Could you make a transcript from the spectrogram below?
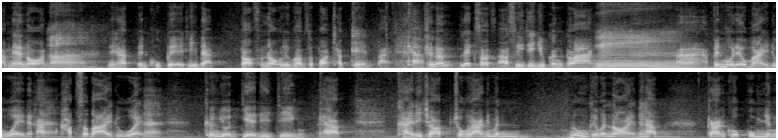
3แน่นอน อ่า นะครับเป็นคูเป้ที่แบบตอบสนองเรื่องความสปอร์ตชัดเจนไป ครับ ฉะนั้น Lexus RC จะอยู่กลางๆอืมอ่าเป็นโมเดลใหม่ด้วยนะครับ อ่าขับสบายด้วย อ่าเครื่องยนต์เกียร์ดีจริงนะคครัรับบใครที่ชอบช่วงล่างที่มันนุ่มขึ้นมาหน่อยนะครับอืมการควบคุมยัง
